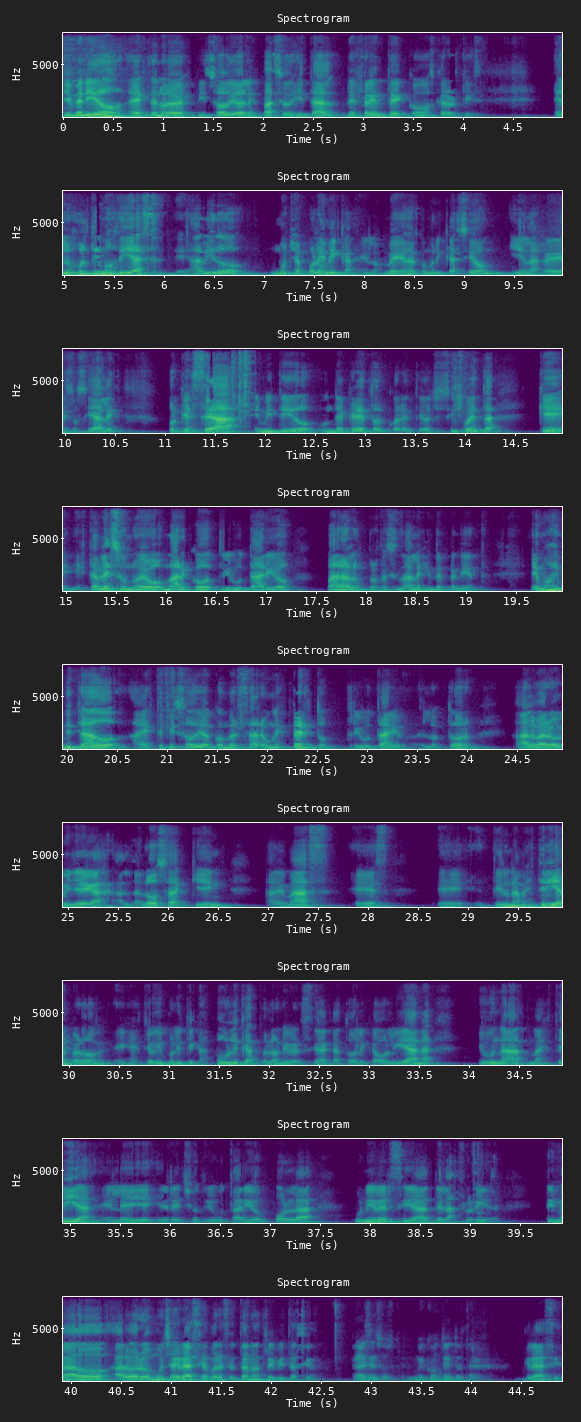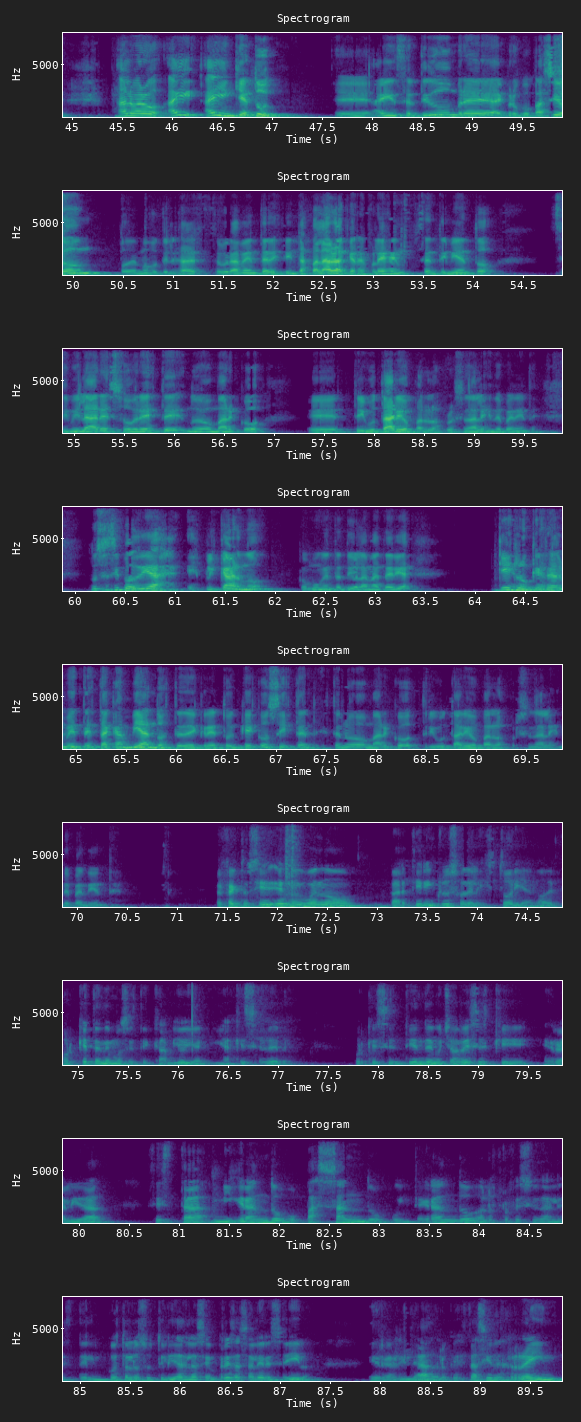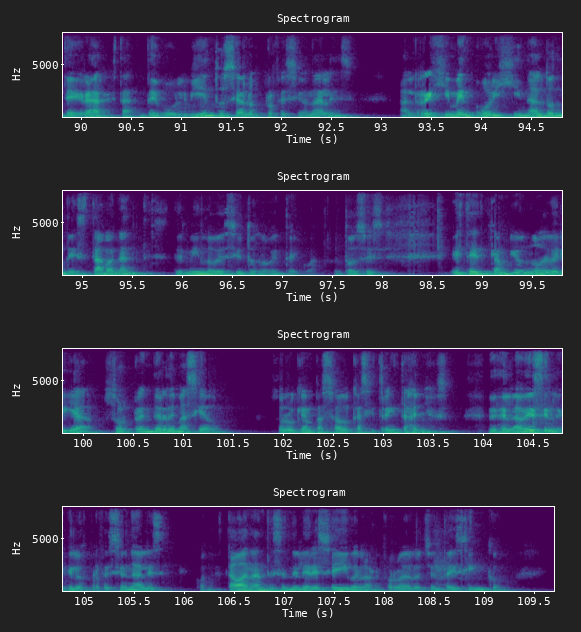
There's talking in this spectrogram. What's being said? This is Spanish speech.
Bienvenidos a este nuevo episodio del Espacio Digital de Frente con Óscar Ortiz. En los últimos días eh, ha habido mucha polémica en los medios de comunicación y en las redes sociales porque se ha emitido un decreto, el 4850, que establece un nuevo marco tributario para los profesionales independientes. Hemos invitado a este episodio a conversar a un experto tributario, el doctor Álvaro Villegas Aldalosa, quien además es, eh, tiene una maestría perdón, en gestión y políticas públicas por la Universidad Católica Boliviana y una maestría en leyes y derecho tributario por la Universidad de la Florida. Estimado Álvaro, muchas gracias por aceptar nuestra invitación. Gracias, Oscar. Muy contento de estar acá. Gracias. Álvaro, hay, hay inquietud, eh, hay incertidumbre, hay preocupación. Podemos utilizar seguramente distintas palabras que reflejen sentimientos similares sobre este nuevo marco eh, para los profesionales independientes. No sé si podrías explicarnos, como un entendido de la materia, ¿Qué es lo que realmente está cambiando este decreto? ¿En qué consiste este nuevo marco tributario para los profesionales independientes? Perfecto, sí, es muy bueno partir incluso de la historia, ¿no? De por qué tenemos este cambio y a, qué se debe. Porque se entiende muchas veces que en realidad se está migrando o pasando o integrando a los profesionales del impuesto a las utilidades de las empresas al RSIVA. En realidad lo que se está haciendo es reintegrar, está devolviéndose a los profesionales al régimen original donde estaban antes, de 1994. Entonces, este cambio no debería sorprender demasiado, solo que han pasado casi 30 años desde la vez en la que los profesionales, cuando estaban antes en el RSI, en la reforma del 85,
